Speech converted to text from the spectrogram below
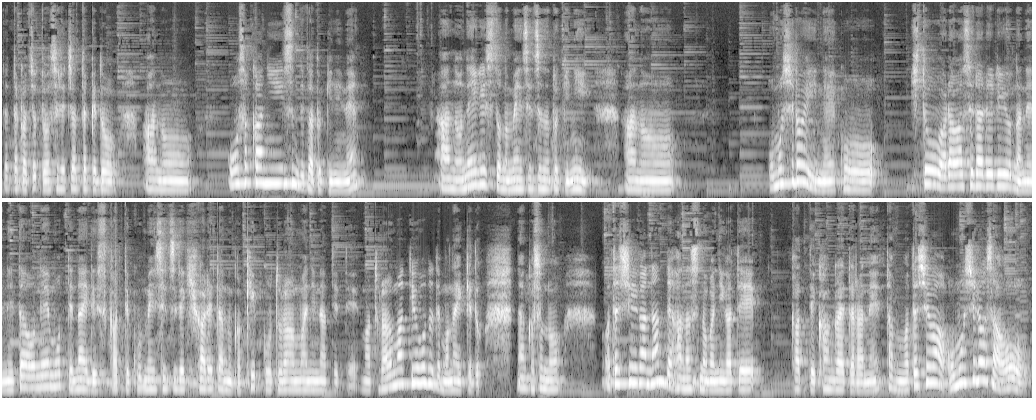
だったかちょっと忘れちゃったけどあの大阪に住んでた時にねあのネイリストの面接の時にあの面白いねこう人を笑わせられるようなねネタをね持ってないですか？ってこう面接で聞かれたのが結構トラウマになっててまあトラウマっていうほどでもないけどなんかその私が何で話すのが苦手かって考えたらね多分私は面白さを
